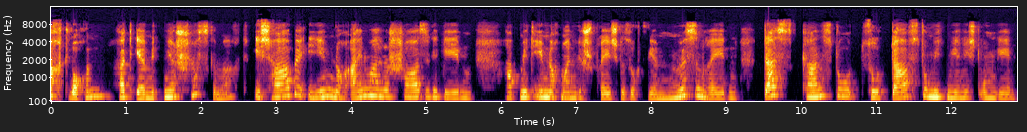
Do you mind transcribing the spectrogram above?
acht Wochen hat er mit mir Schluss gemacht. Ich habe ihm noch einmal eine Chance gegeben, habe mit ihm noch mal ein Gespräch gesucht. Wir müssen reden. Das kannst du, so darfst du mit mir nicht umgehen.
